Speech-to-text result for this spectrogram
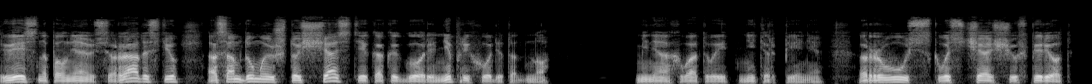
весь наполняюсь радостью, а сам думаю, что счастье, как и горе, не приходит одно. Меня охватывает нетерпение. Рвусь сквозь чащу вперед.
